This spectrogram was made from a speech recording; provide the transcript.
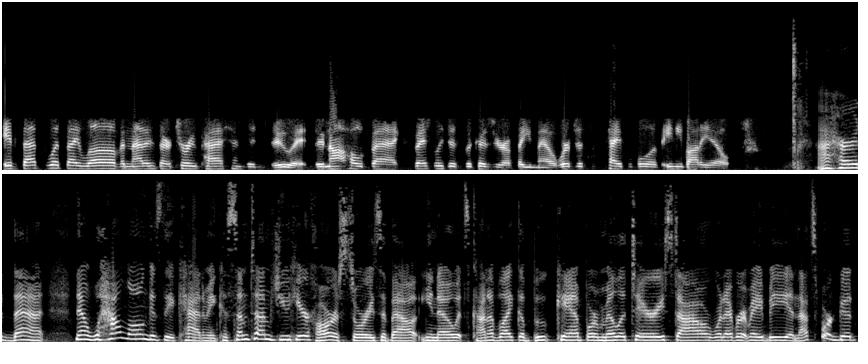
if that's what they love and that is their true passion, then do it. Do not hold back, especially just because you're a female. We're just as capable of anybody else. I heard that. Now, how long is the academy? Because sometimes you hear horror stories about, you know, it's kind of like a boot camp or military style or whatever it may be, and that's for good,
